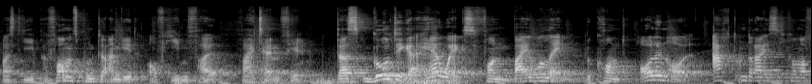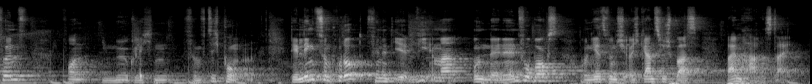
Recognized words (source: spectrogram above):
was die Performance-Punkte angeht, auf jeden Fall weiterempfehlen. Das Gold Digger Hair Wax von By Lane bekommt all in all 38,5 von möglichen 50 Punkten. Den Link zum Produkt findet ihr wie immer unten in der Infobox und jetzt wünsche ich euch ganz viel Spaß beim Haarestyle.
